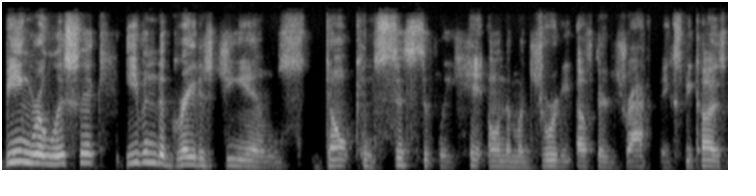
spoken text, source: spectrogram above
being realistic even the greatest gms don't consistently hit on the majority of their draft picks because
